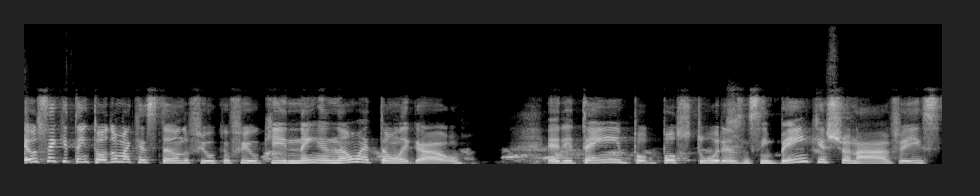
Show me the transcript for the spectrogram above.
eu sei que tem toda uma questão do Fiuk, o Fiuk nem, não é tão legal. Ele tem posturas assim bem questionáveis.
